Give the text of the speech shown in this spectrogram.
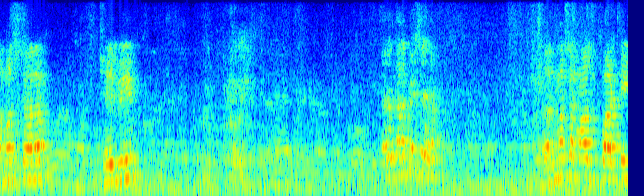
నమస్కారం. జై భీమ్. ధర్మ సమాజ్ పార్టీ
